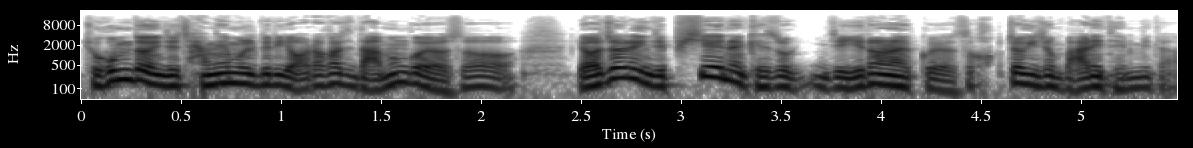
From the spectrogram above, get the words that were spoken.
조금 더 이제 장애물들이 여러 가지 남은 거여서 여전히 이제 피해는 계속 이제 일어날 거여서 걱정이 좀 많이 됩니다.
